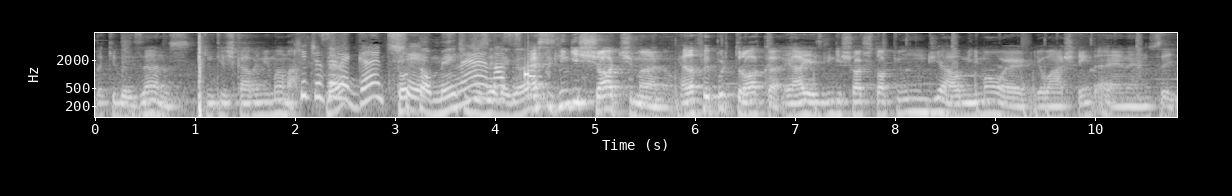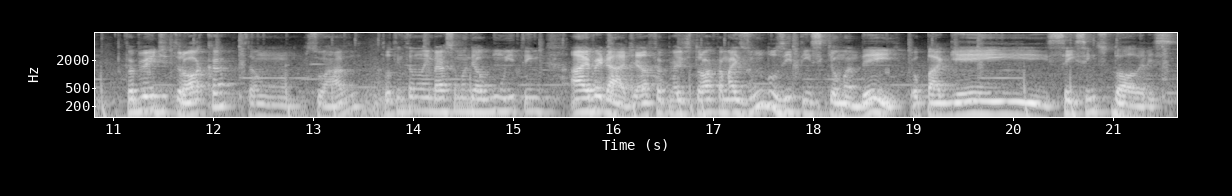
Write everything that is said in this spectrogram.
daqui dois anos, quem criticava vai me mamar. Que deselegante. Né? Totalmente né? deselegante. Essa slingshot, mano, ela foi por troca. É a slingshot top 1 mundial, minimal wear. Eu acho que ainda é, né? Não sei. Foi por meio de troca, então suave. Tô tentando lembrar se eu mandei algum item. Ah, é verdade. Ela foi por meio de troca, mas um dos itens que eu mandei, eu paguei 600 dólares.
